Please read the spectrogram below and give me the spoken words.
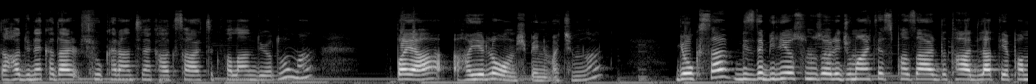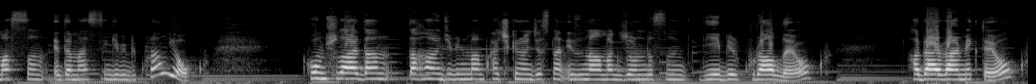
daha düne kadar şu karantina kalksa artık falan diyordum ama bayağı hayırlı olmuş benim açımdan. Yoksa bizde biliyorsunuz öyle cumartesi pazarda tadilat yapamazsın edemezsin gibi bir kural yok. Komşulardan daha önce bilmem kaç gün öncesinden izin almak zorundasın diye bir kural da yok. Haber vermek de yok.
